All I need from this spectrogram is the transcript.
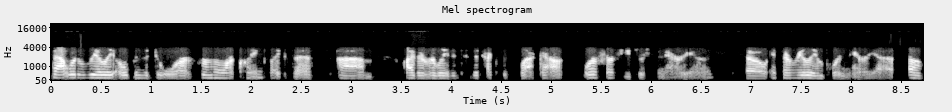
that would really open the door for more claims like this, um, either related to the Texas blackout or for future scenarios. So it's a really important area of,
